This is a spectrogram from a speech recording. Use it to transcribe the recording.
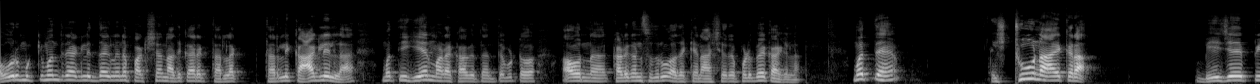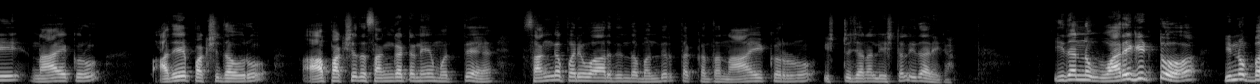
ಅವರು ಮುಖ್ಯಮಂತ್ರಿ ಆಗಲಿದ್ದಾಗಲೇ ಪಕ್ಷನ ಅಧಿಕಾರಕ್ಕೆ ತರ್ಲಕ್ಕೆ ತರ್ಲಿಕ್ಕೆ ಆಗಲಿಲ್ಲ ಮತ್ತು ಈಗ ಏನು ಮಾಡೋಕ್ಕಾಗುತ್ತೆ ಅಂತೇಳ್ಬಿಟ್ಟು ಅವ್ರನ್ನ ಕಡೆಗಣಿಸಿದ್ರು ಅದಕ್ಕೇನು ಆಶ್ಚರ್ಯ ಪಡಬೇಕಾಗಿಲ್ಲ. ಮತ್ತು ಇಷ್ಟೂ ನಾಯಕರ ಬಿ ಜೆ ಪಿ ನಾಯಕರು, ಅದೇ ಪಕ್ಷದವರು, ಆ ಪಕ್ಷದ ಸಂಘಟನೆ ಮತ್ತು ಸಂಘ ಪರಿವಾರದಿಂದ ಬಂದಿರತಕ್ಕಂಥ ನಾಯಕರು ಇಷ್ಟು ಜನ ಲಿಸ್ಟಲ್ಲಿ ಇದ್ದಾರೆ ಈಗ. ಇದನ್ನು ಹೊರಗಿಟ್ಟು ಇನ್ನೊಬ್ಬ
